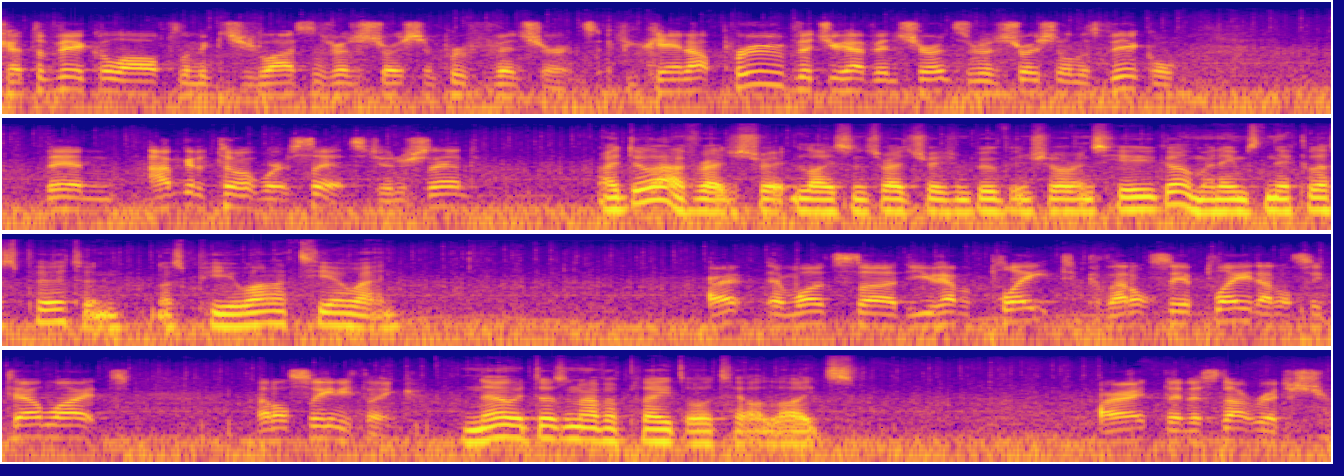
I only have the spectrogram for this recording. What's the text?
Cut the vehicle off. Let me get your license, registration, proof of insurance. If you cannot prove that you have insurance and registration on this vehicle, then I'm going to tow it where it sits. Do you understand? I do have registra- license, registration, proof of insurance. Here you go. My name's Nicholas Purton. That's P-U-R-T-O-N. All right. And what's uh, do you have a plate? Because I don't see a plate. I don't see tail lights. I don't see anything. No, it doesn't have a plate or tail lights. All right. Then it's not registered.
